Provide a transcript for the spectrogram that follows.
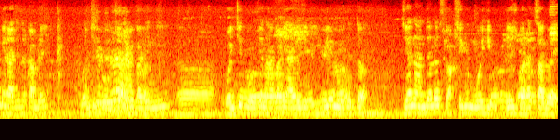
मी राजेंद्र कांबळे. वंचित बहुजन आघाडीनी वंचित बहुजन आघाडी आयोजित ईव्हीएम विरुद्ध जन आंदोलन स्वाक्षरी मोहीम देशभरात चालू आहे.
